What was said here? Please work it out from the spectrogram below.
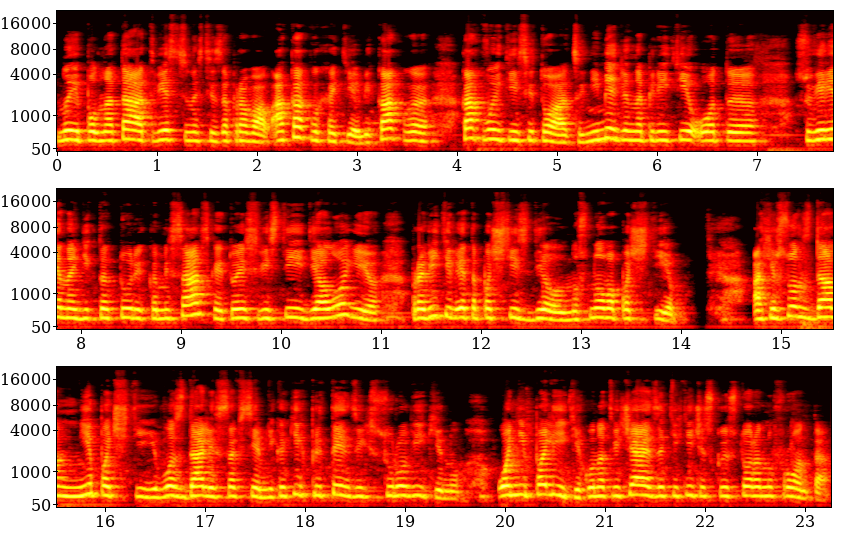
но и полнота ответственности за провал. А как вы хотели? Как, вы- как выйти из ситуации? Немедленно перейти от э, суверенной диктатуры комиссарской, то есть вести идеологию. Правитель это почти сделал, но снова почти. А Херсон сдан не почти, его сдали совсем. Никаких претензий к Суровикину. Он не политик, он отвечает за техническую сторону фронта.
